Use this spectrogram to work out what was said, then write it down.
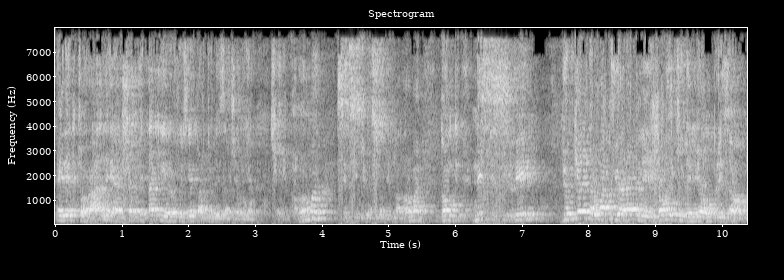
électoral et un chef d'État qui est refusé par tous les Algériens. Ce n'est pas normal. Cette situation n'est pas normale. Donc, nécessité, de quel droit tu arrêtes les gens et tu les mets en prison?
